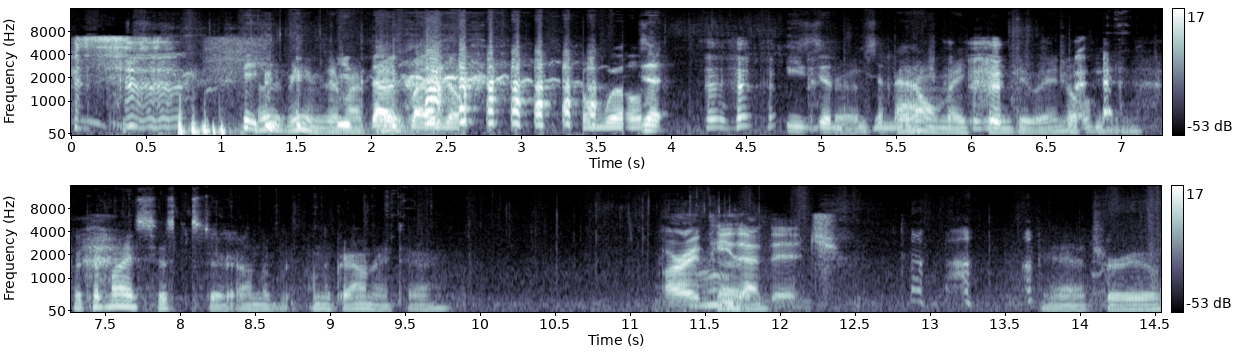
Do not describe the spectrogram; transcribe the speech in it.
What do you mean? They're He- my that was favorite. by his own will. He's a, he's a, Chris, he's a they natural. don't make me do anything. Look at my sister on the on the ground right there. R.I.P. Oh. that bitch. Yeah, true.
